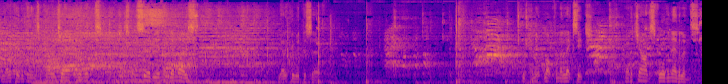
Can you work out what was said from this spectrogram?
Bjelica beginning to come into that element just when Serbia need her most. Bjelica with the serve. Good commit block from Aleksic. Another chance for the Netherlands.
